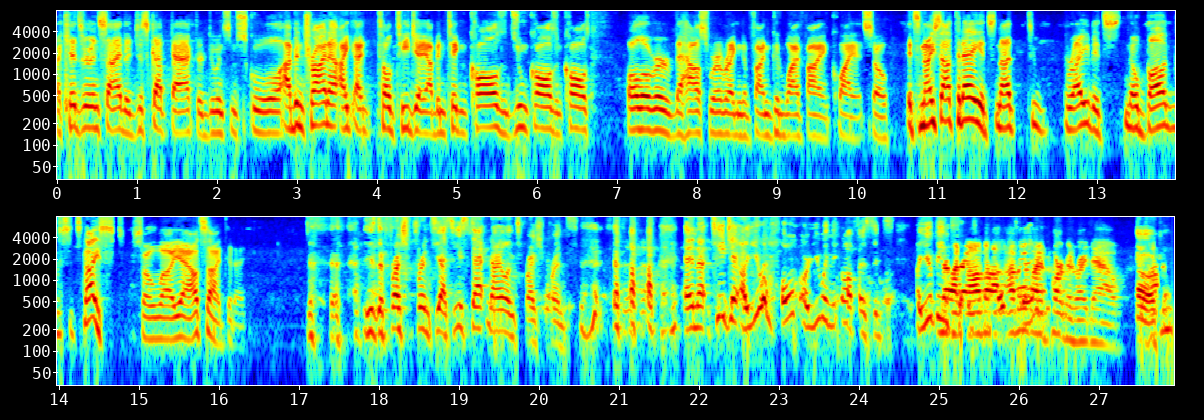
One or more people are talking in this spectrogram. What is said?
My kids are inside. They just got back. They're doing some school. I've been trying to. I, I told TJ I've been taking calls and Zoom calls and calls all over the house wherever I can find good Wi-Fi and quiet. So it's nice out today. It's not too bright. It's no bugs. It's nice. So uh, yeah, outside today. he's the Fresh Prince. Yes, he's Staten Island's Fresh Prince. and uh, TJ, are you at home? Or are you in the office? It's are you being? No, no, I'm, uh, I'm at my apartment right now. Oh, okay. I'm,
